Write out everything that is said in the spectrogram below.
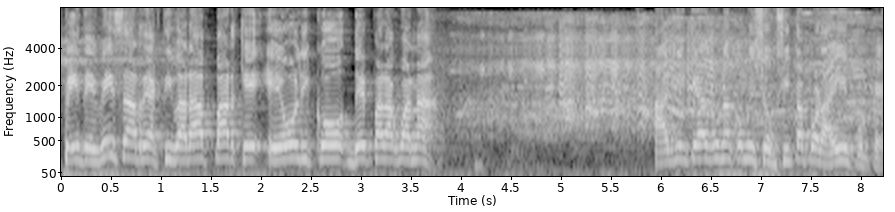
PDVSA reactivará parque eólico de Paraguaná. ¿Alguien quiere alguna comisioncita por ahí? Porque...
